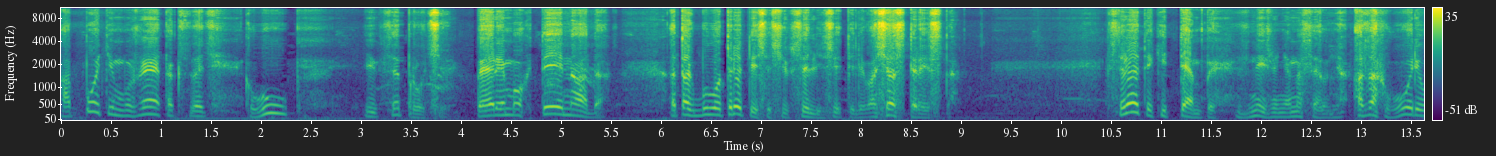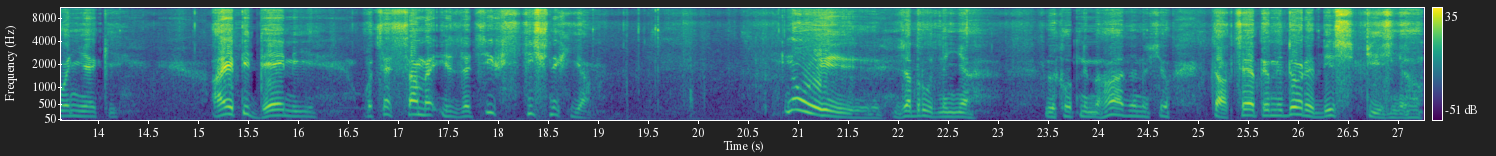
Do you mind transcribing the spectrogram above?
А потім вже, так сказати, клуб і все проче. Перемогти треба. А так було три тисячі в селі жителів, а зараз 300. Представляєте, які темпи зниження населення, а захворювання які, а епідемії. Оце саме із-за цих стічних ям. Ну і забруднення вихлопними газами, все. Так, це помідори більш пізнього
